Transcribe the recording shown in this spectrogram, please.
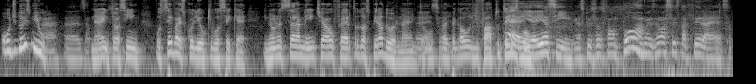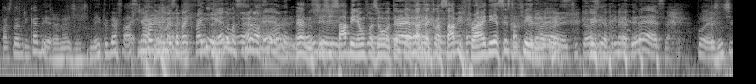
ou de 2 mil. É. É. Né? Então, assim, você vai escolher o que você quer. E não necessariamente é a oferta do aspirador, né? Então, isso você vai aí. pegar, o, de fato, o tênis é, bom. e aí assim, as pessoas falam, porra, mas é uma sexta-feira essa, parte da brincadeira, né, gente? Nem tudo é fácil. Mas a Black Friday era uma sexta-feira. É, não sei se sabem, né? Vamos fazer um, até apertar a tecla sabe, Friday é sexta-feira, né? Exatamente. Então, assim, a brincadeira é essa. Pô, a gente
